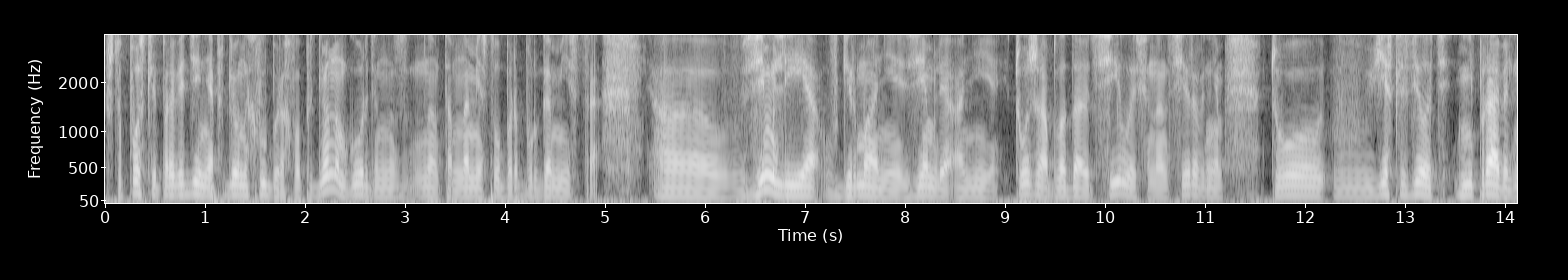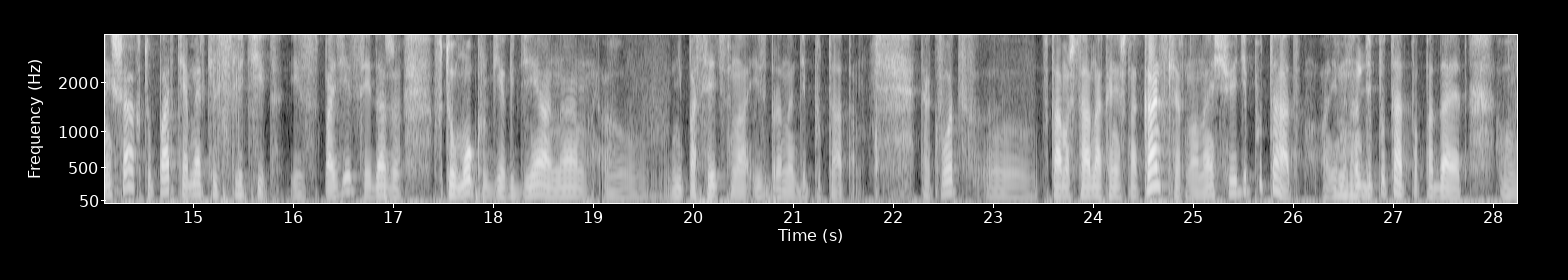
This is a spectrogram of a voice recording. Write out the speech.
что после проведения определенных выборов в определенном городе, на, там, на место выбора бургомистра, э, в земле в Германии, земли, они тоже обладают силой, финансированием, то э, если сделать неправильный шаг, то партия Меркель слетит из позиции даже в том округе, где она э, непосредственно избрана депутатом. Так вот, э, потому что она, конечно, канцлер, но она еще и депутат. Именно депутат попадает в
